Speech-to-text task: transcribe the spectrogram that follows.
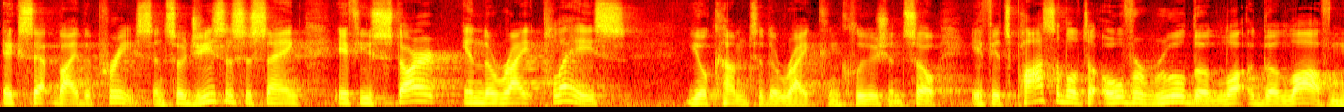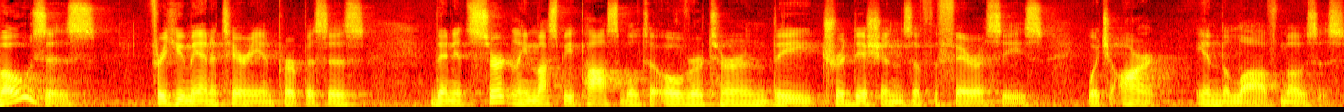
except by the priests. And so Jesus is saying if you start in the right place, you'll come to the right conclusion. So if it's possible to overrule the law, the law of Moses for humanitarian purposes, then it certainly must be possible to overturn the traditions of the Pharisees, which aren't in the law of Moses.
